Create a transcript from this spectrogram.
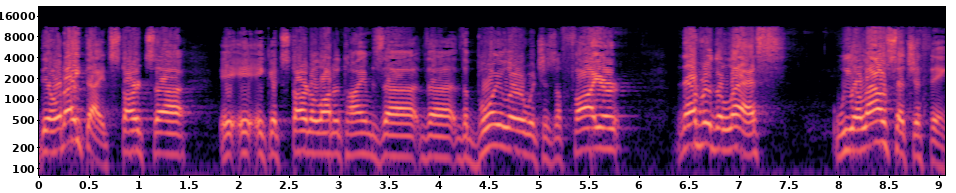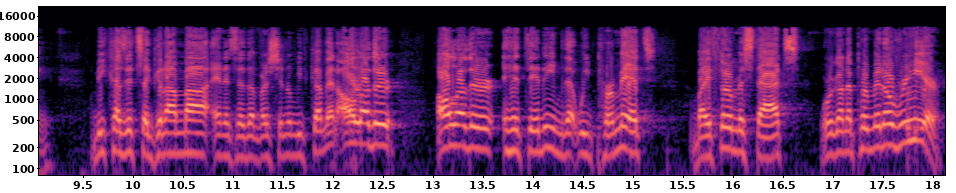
deoraita. It starts. Uh, it, it, it, could start a lot of times uh, the the boiler, which is a fire. Nevertheless, we allow such a thing because it's a grama and it's a davar shenu mitkaven. All other all other heterim that we permit by thermostats, we're going to permit over here.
